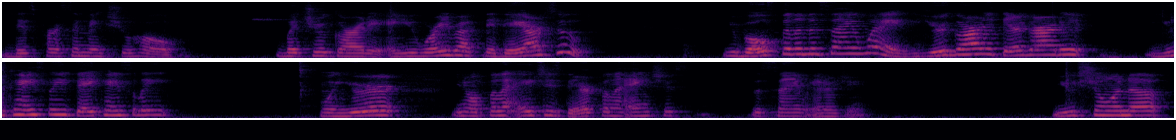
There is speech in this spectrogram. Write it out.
This person makes you whole. But you're guarded and you worry about that they are too. You're both feeling the same way. You're guarded, they're guarded. You can't sleep, they can't sleep. When you're, you know, feeling anxious, they're feeling anxious. It's the same energy. You showing up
